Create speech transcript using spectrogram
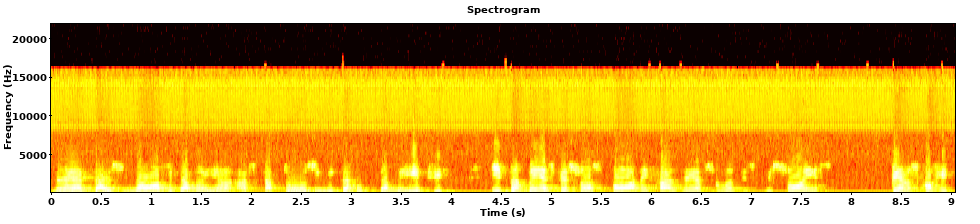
né, das nove da manhã às 14, ininterruptamente, e também as pessoas podem fazer as suas inscrições pelos correios.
